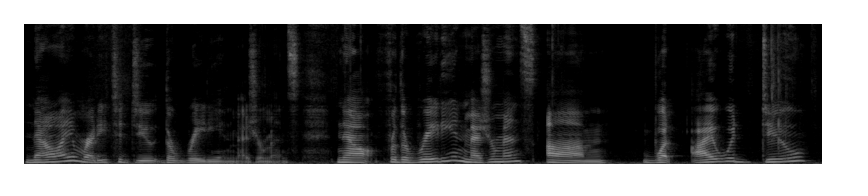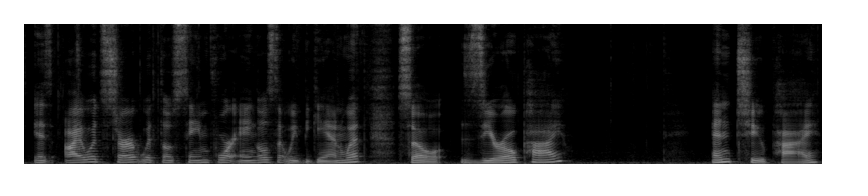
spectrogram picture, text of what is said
Now I am ready to do the radian measurements. Now for the radian measurements, um, what I would do is I would start with those same four angles that we began with. So 0 pi and 2 pi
